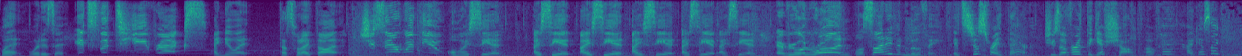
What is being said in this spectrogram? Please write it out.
What? What is it? It's the T Rex. I knew it. That's what I thought. She's there with you. Oh, I see it. I see it. I see it. I see it. I see it. I see it. Everyone run! Well, it's not even moving. It's just right there. She's over at the gift shop. Okay, I guess I can.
